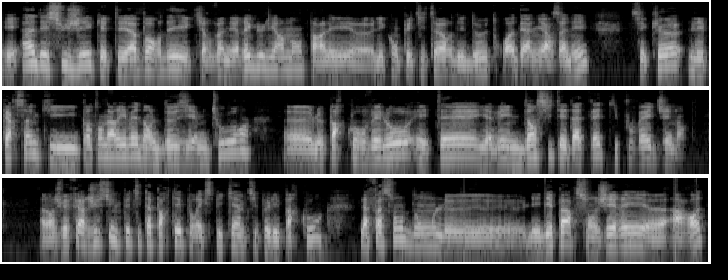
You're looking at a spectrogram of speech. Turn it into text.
Et un des sujets qui était abordé et qui revenait régulièrement par les, euh, les compétiteurs des deux, trois dernières années, c'est que les personnes qui, quand on arrivait dans le deuxième tour, le parcours vélo était, il y avait une densité d'athlètes qui pouvait être gênante. Alors, je vais faire juste une petite aparté pour expliquer un petit peu les parcours. La façon dont les départs sont gérés euh, à Roth,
